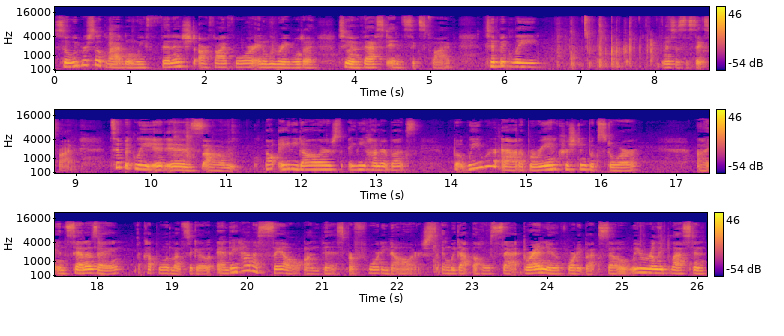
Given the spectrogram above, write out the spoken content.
So we were so glad when we finished our 5-4 and we were able to, to invest in 6-5. Typically, this is the 6-5. Typically it is um, about $80, 80, 100 bucks. But we were at a Berean Christian bookstore uh, in San Jose a couple of months ago, and they had a sale on this for $40, and we got the whole set, brand new, 40 bucks. So we were really blessed in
